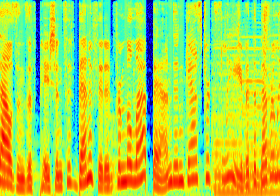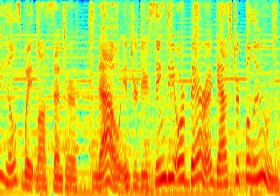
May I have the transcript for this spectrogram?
Thousands of patients have benefited from the lap band and gastric sleeve at the Beverly Hills Weight Loss Center. Now introducing the Orbera gastric balloon.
